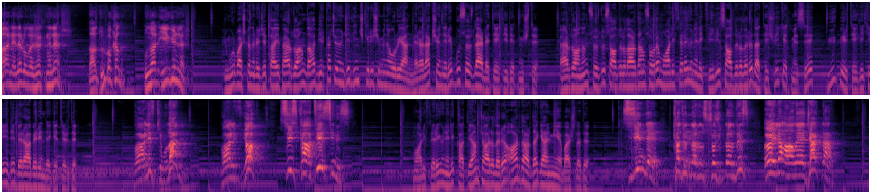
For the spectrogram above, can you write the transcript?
Daha neler olacak neler. Daha dur bakalım. Bunlar iyi günler. Cumhurbaşkanı Recep Tayyip Erdoğan daha birkaç ay önce linç girişimine uğrayan Meral Akşener'i bu sözlerle tehdit etmişti. Erdoğan'ın sözlü saldırılardan sonra muhaliflere yönelik fiili saldırıları da teşvik etmesi büyük bir tehlikeyi de beraberinde getirdi. Muhalif kim ulan? Muhalif yok. Siz katilsiniz. Muhaliflere yönelik katliam çağrıları ard arda gelmeye başladı. Sizin de kadınlarınız, çocuklarınız öyle ağlayacaklar.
